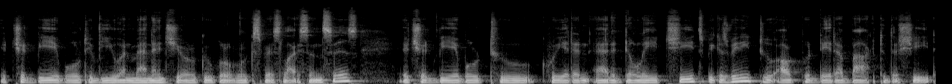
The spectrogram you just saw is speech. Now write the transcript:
It should be able to view and manage your google workspace licenses it should be able to create and edit delete sheets because we need to output data back to the sheet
